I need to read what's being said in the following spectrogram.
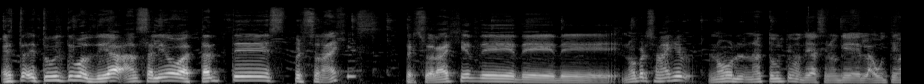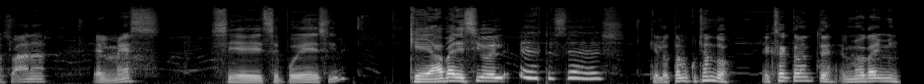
Estos últimos días han salido bastantes personajes. Personajes de. de, de no personajes. No, no estos últimos días, sino que la última semana. El mes. Se, se puede decir. Que ha aparecido el. Este Que lo estamos escuchando. Exactamente. El nuevo timing.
